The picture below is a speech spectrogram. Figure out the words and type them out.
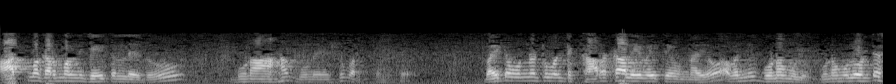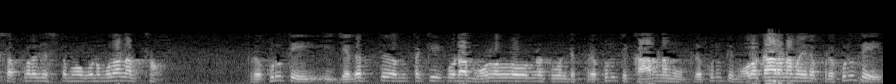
ఆత్మ కర్మల్ని చేయటం లేదు గుణాహ గుణేషు వర్తంతే. బయట ఉన్నటువంటి కారకాలు ఏవైతే ఉన్నాయో అవన్నీ గుణములు. గుణములు అంటే సత్వరజస్తమో గుణములు అని అర్థం. ప్రకృతి ఈ జగత్తు అంతకీ కూడా మూలంలో ఉన్నటువంటి ప్రకృతి కారణము ప్రకృతి మూల కారణమైన ప్రకృతి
